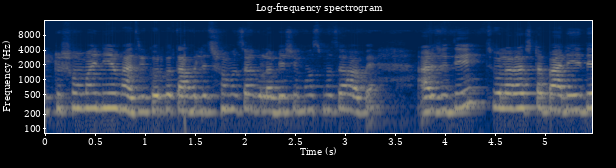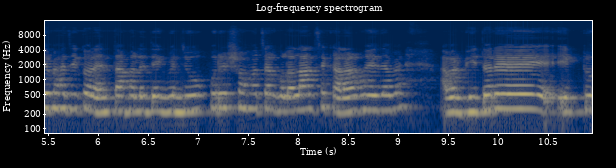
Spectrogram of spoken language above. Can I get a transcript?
একটু সময় নিয়ে ভাজি করব তাহলে সমুচাগুলো বেশি মুচমুচে হবে। আর যদি চুলা রাসটা বাড়িয়ে দিয়ে ভাজি করেন তাহলে দেখবেন যে উপরের সমুচাগুলো লালচে কালার হয়ে যাবে। আবার ভিতরে একটু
